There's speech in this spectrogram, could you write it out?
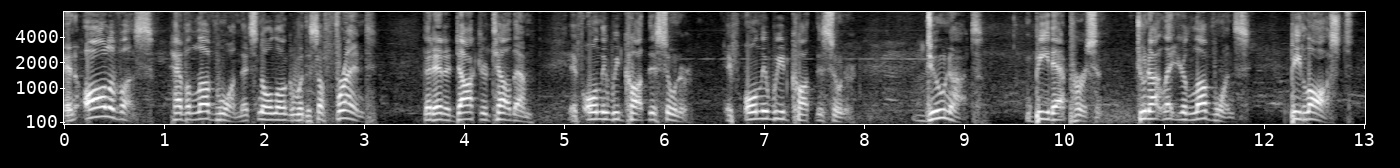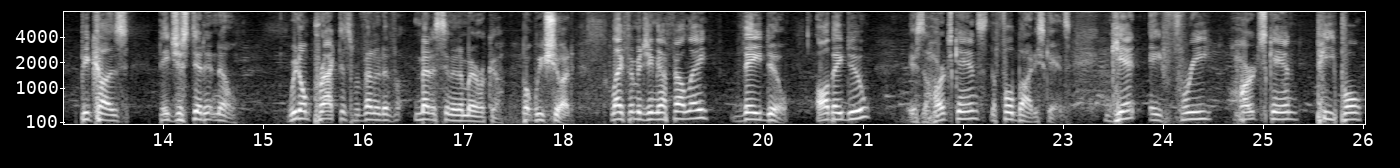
And all of us have a loved one that's no longer with us, a friend that had a doctor tell them, if only we'd caught this sooner, if only we'd caught this sooner. Do not be that person. Do not let your loved ones be lost because they just didn't know. We don't practice preventative medicine in America, but we should. Life Imaging FLA, they do. All they do is the heart scans, the full body scans. Get a free heart scan, people.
